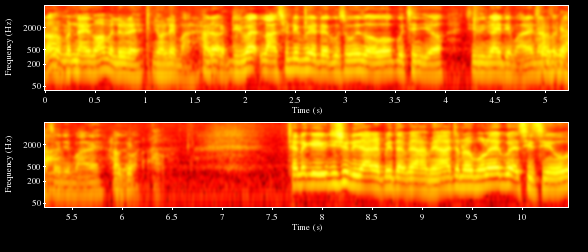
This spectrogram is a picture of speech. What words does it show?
နော်မနိုင်သွားမယ်လို့လည်းညွှန်လင့်ပါတယ်အဲ့တော့ဒီဘက်လာဆွေးနွေးပြတဲ့ကိုစိုးဝင်းစောကိုကိုချင်းကြီးရောစီစဉ်မြိုက်တင်ပါတယ်နောက်တစ်ခါဆိုကြပါတယ်ဟုတ်ကဲ့ဟုတ် channel ကြီးကြည့်ရှုနေကြတဲ့ပရိသတ်များခင်ဗျာကျွန်တော်ဘုံလဲကွက်အစီအစဉ်ကို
